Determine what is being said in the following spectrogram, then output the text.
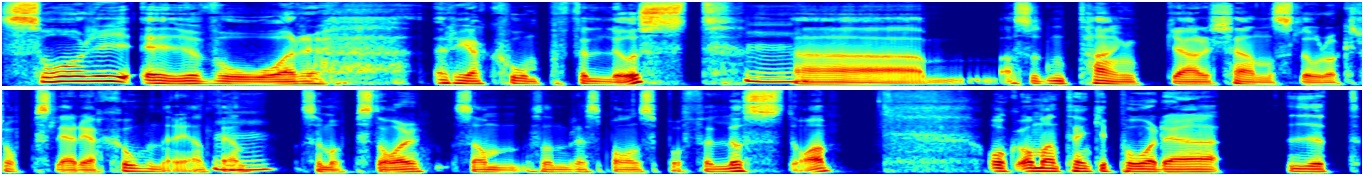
Sorg är ju vår reaktion på förlust. Mm. Uh, alltså de tankar, känslor och kroppsliga reaktioner egentligen Mm. som uppstår som, som respons på förlust. Då. Och om man tänker på det i ett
